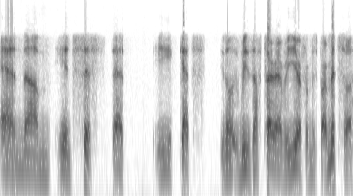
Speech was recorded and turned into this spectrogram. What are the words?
and um, he insists that he gets, you know, reads haftarah every year from his bar mitzvah.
